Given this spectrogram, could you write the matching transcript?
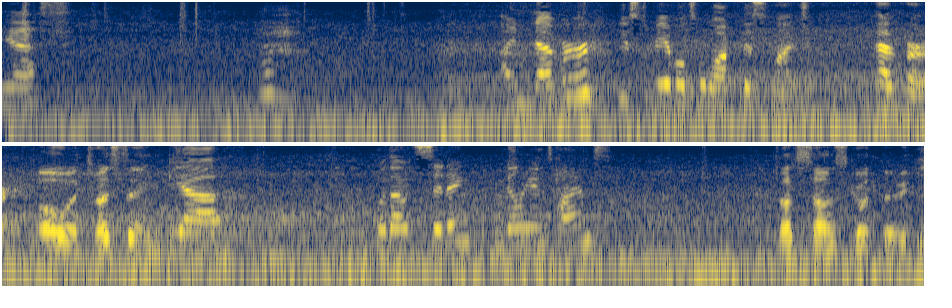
Yes. I never used to be able to walk this much. Ever. Oh, interesting. Yeah. Without sitting a million times. That sounds good, baby.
